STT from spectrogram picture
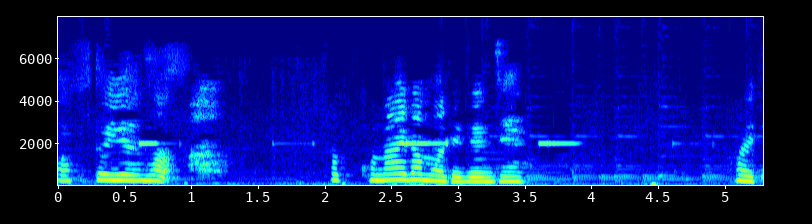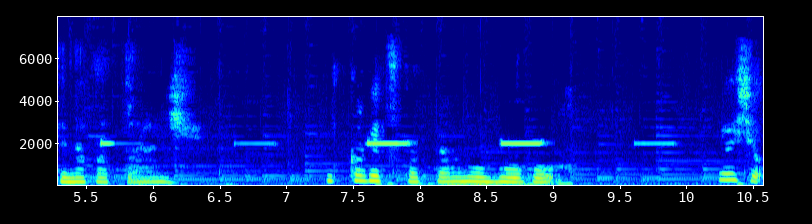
あっという間。さこの間まで全然生えてなかったのに。1ヶ月経ったらもうボーボー。よいしょ。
